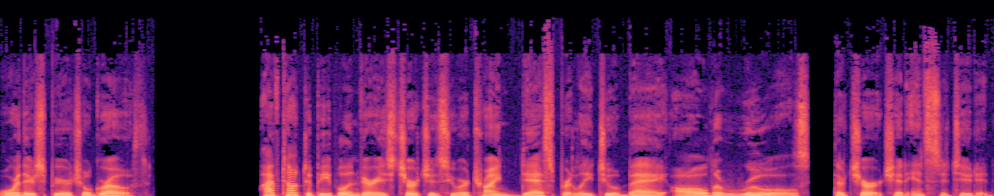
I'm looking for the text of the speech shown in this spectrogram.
or their spiritual growth. I've talked to people in various churches who are trying desperately to obey all the rules their church had instituted.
